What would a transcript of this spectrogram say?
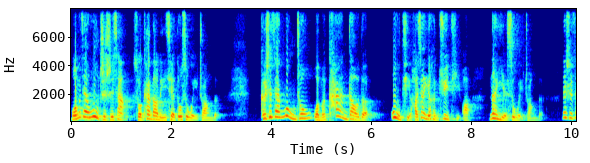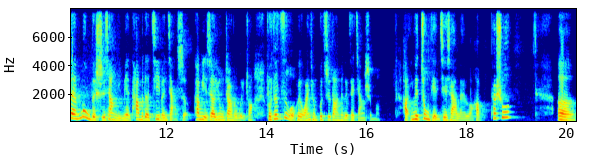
我们在物质实相所看到的一切都是伪装的。可是，在梦中我们看到的物体好像也很具体啊，那也是伪装的。那是在梦的实相里面，他们的基本假设，他们也是要用这样的伪装，否则自我会完全不知道那个在讲什么。好，因为重点接下来了哈，他说，呃，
